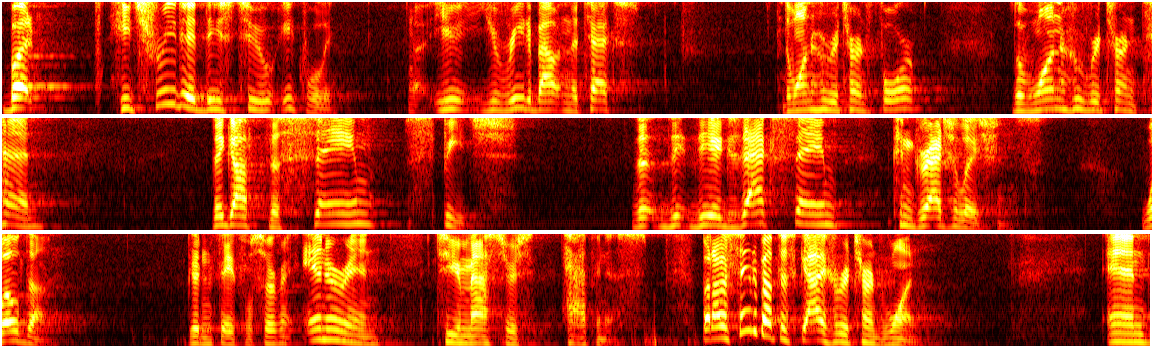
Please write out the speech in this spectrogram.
But he treated these two equally. Uh, you, you read about in the text the one who returned four, the one who returned 10, they got the same speech, the, the, the exact same congratulations. Well done, good and faithful servant. Enter in to your master's happiness. But I was thinking about this guy who returned one. And,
